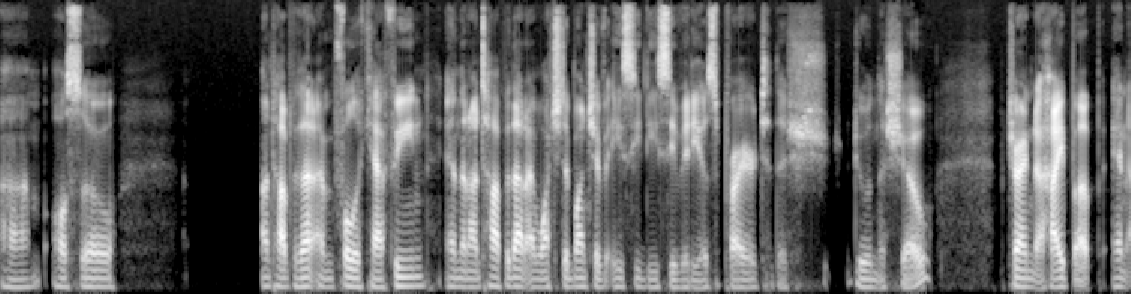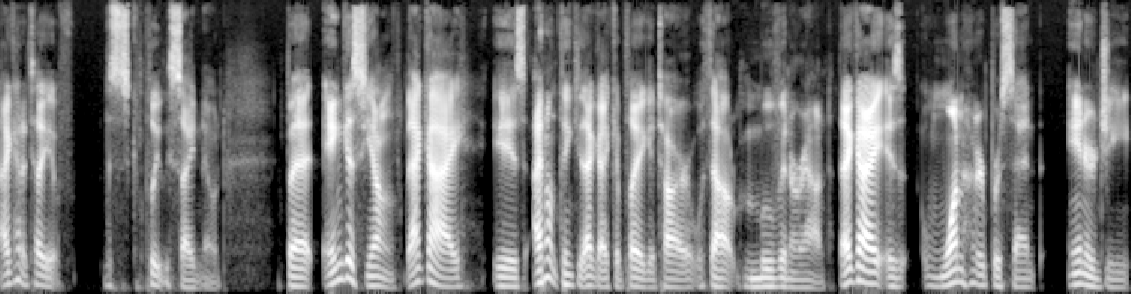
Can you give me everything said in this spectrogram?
Um, also, on top of that, I'm full of caffeine, and then on top of that, I watched a bunch of ACDC videos prior to this sh- doing the show, trying to hype up. And I got to tell you, this is completely side note, but Angus Young, that guy is. I don't think that guy could play a guitar without moving around. That guy is 100% energy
